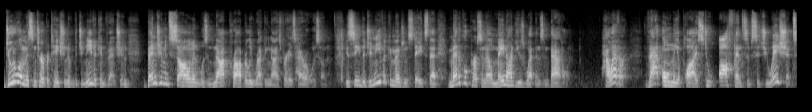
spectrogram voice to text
due to a misinterpretation of the Geneva Convention, Benjamin Salomon was not properly recognized for his heroism. You see, the Geneva Convention states that medical personnel may not use weapons in battle. However, that only applies to offensive situations.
